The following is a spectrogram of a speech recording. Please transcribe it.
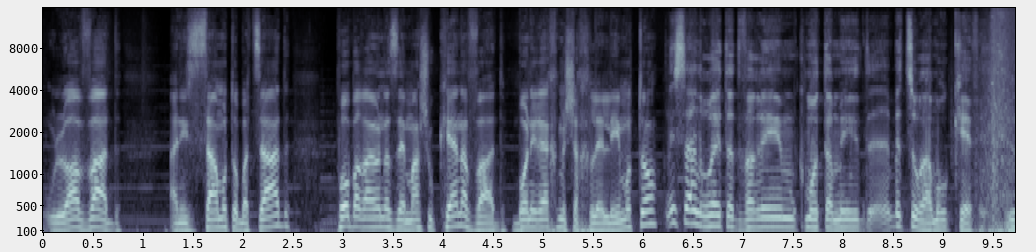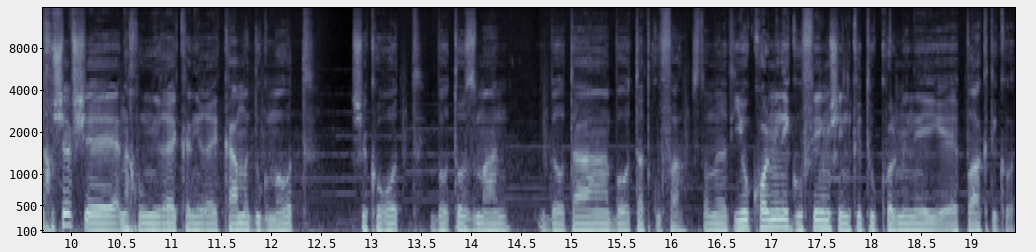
הוא לא עבד, אני שם אותו בצד. פה ברעיון הזה משהו כן עבד, בוא נראה איך משכללים אותו. ניסן רואה את הדברים, כמו תמיד, בצורה מורכבת. אני חושב שאנחנו נראה כנראה כמה דוגמאות שקורות באותו זמן, באותה, באותה תקופה. זאת אומרת, יהיו כל מיני גופים שינקטו כל מיני uh, פרקטיקות.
